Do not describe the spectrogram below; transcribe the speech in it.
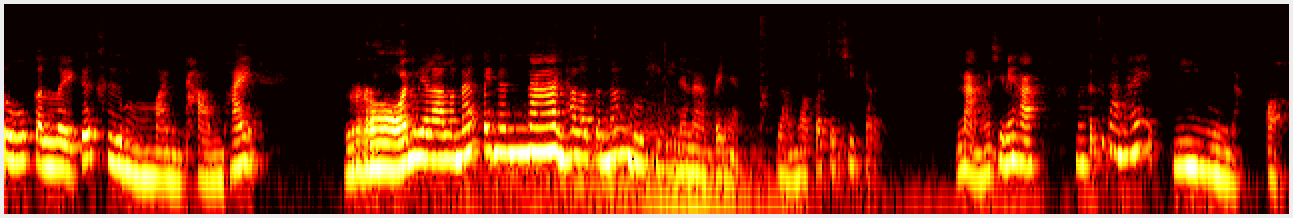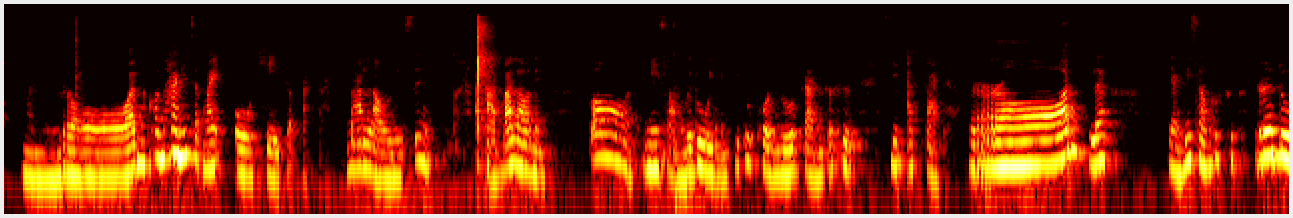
รู้ๆกันเลยก็คือมันทำให้ร้อนเวลาเรานั่งไปนานๆ ถ้าเราจะนั่งดูทีวีนานๆไปเนี่ยหลังเราก็จะชิดกับหนังใช่ไหมคะ มันก็จะทำให้มีเหงื่อออกมันร้อนค่อนข้างที่จะไม่โอเคกับอากาศบ้านเราเลยซึ่งอากาศบ้านเราเนี่ย ก็มีสองฤดูอย่างที่ทุกคนรู้กันก็คือ มีอากาศร้อนและอย่างที่สองก็คือ ฤดู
